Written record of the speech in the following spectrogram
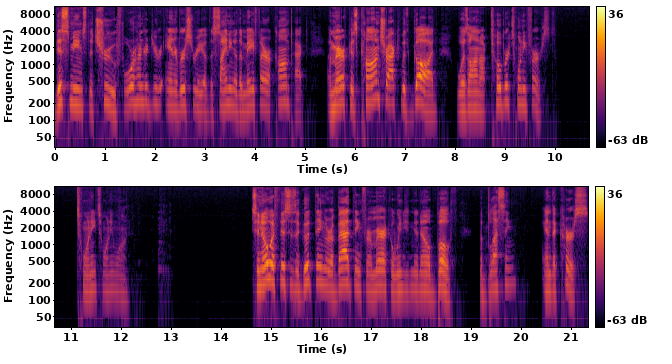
This means the true 400 year anniversary of the signing of the Mayflower Compact, America's contract with God was on October 21st, 2021. To know if this is a good thing or a bad thing for America, we need to know both the blessing and the curse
